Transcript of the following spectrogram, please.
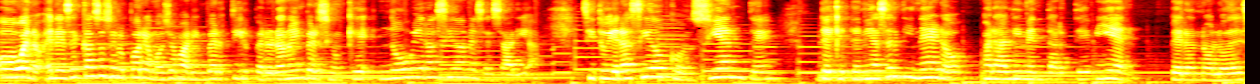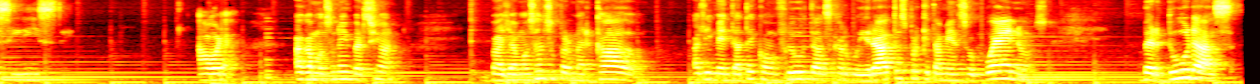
O bueno, en ese caso se lo podríamos llamar invertir, pero era una inversión que no hubiera sido necesaria si tú hubieras sido consciente de que tenías el dinero para alimentarte bien, pero no lo decidiste. Ahora, hagamos una inversión. Vayamos al supermercado, aliméntate con frutas, carbohidratos, porque también son buenos, verduras,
